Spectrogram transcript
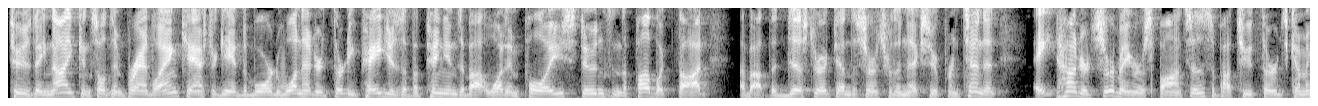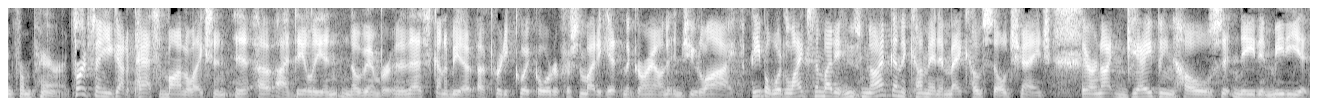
Tuesday night, consultant Brad Lancaster gave the board 130 pages of opinions about what employees, students, and the public thought about the district and the search for the next superintendent. 800 survey responses, about two thirds coming from parents. First thing, you got to pass a bond election, uh, ideally in November. That's going to be a, a, pretty quick order for somebody hitting the ground in July. People would like somebody who's not going to come in and make wholesale change. There are not gaping holes that need immediate,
